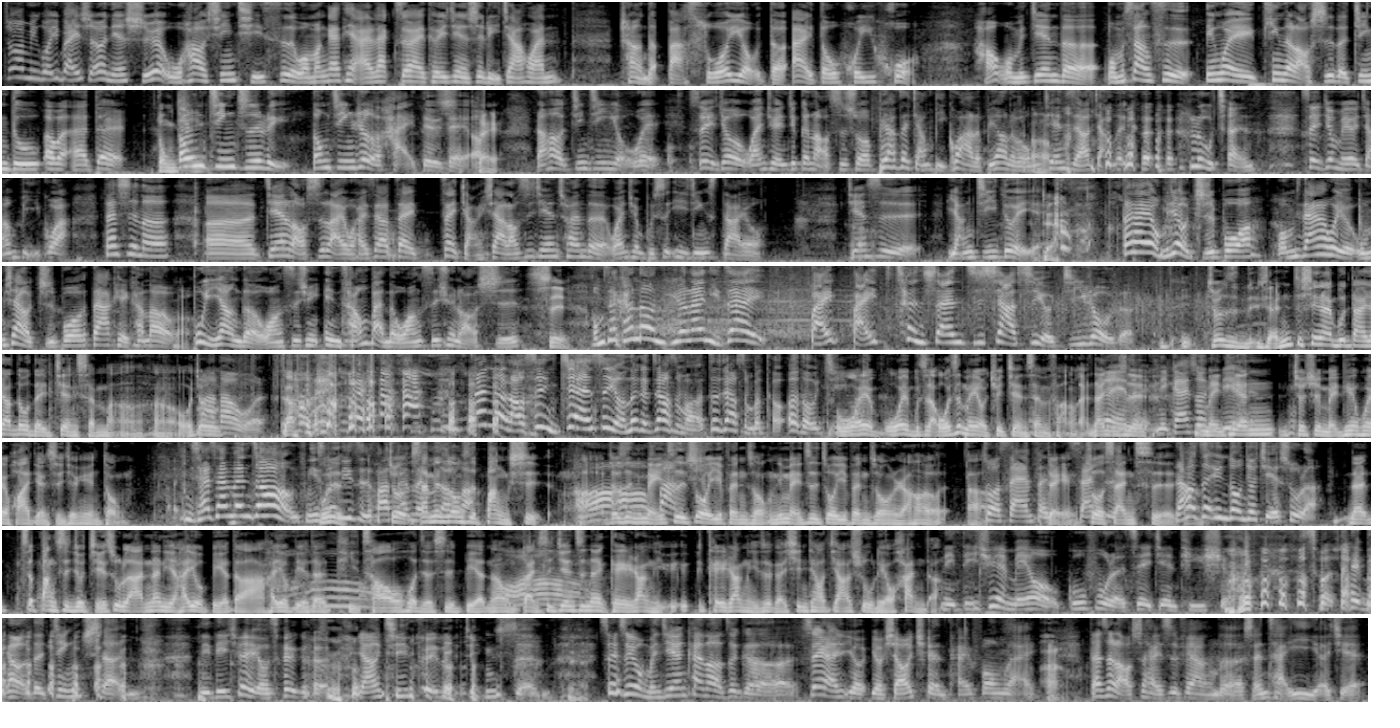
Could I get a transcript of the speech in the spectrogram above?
中华民国一百一十二年十月五号星期四，我们该听 I like 最爱推荐是李佳欢唱的《把所有的爱都挥霍》。好，我们今天的我们上次因为听着老师的京都啊不呃对东东京之旅。东京热海，对不对？对。然后津津有味，所以就完全就跟老师说，不要再讲比卦了，不要了。我们今天只要讲那个 路程，所以就没有讲比卦。但是呢，呃，今天老师来，我还是要再再讲一下。老师今天穿的完全不是易经 style，今天是。洋基队耶，对，大家我们就有直播，我们大家会有，我们现在有直播，大家可以看到不一样的王思训，隐藏版的王思训老师，是。我们才看到原来你在。白白衬衫之下是有肌肉的，就是人现在不大家都得健身嘛啊！我就骂到我了，真的老师，你竟然是有那个叫什么？这叫什么头二头肌？我也我也不知道，我是没有去健身房了，但就是你刚才说每天就是每天会花一点时间运动。你才三分钟，你说你只花就三分钟是棒式啊，就是你每一次做一分钟，你每次做一分钟，然后啊做三分对，做三次，然后这运动就结束了。那这棒式就结束了，那你还有别的啊？还有别的体操或者是别那种短时间之内可以让你可以让你这个心跳加速、流汗的。你的确没有辜负了这件 T 恤 所代表的精神，你的确有这个洋基队的精神，所以，所以我们今天看到这个，虽然有有小犬台风来，但是老师还是非常的神采奕奕，而且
